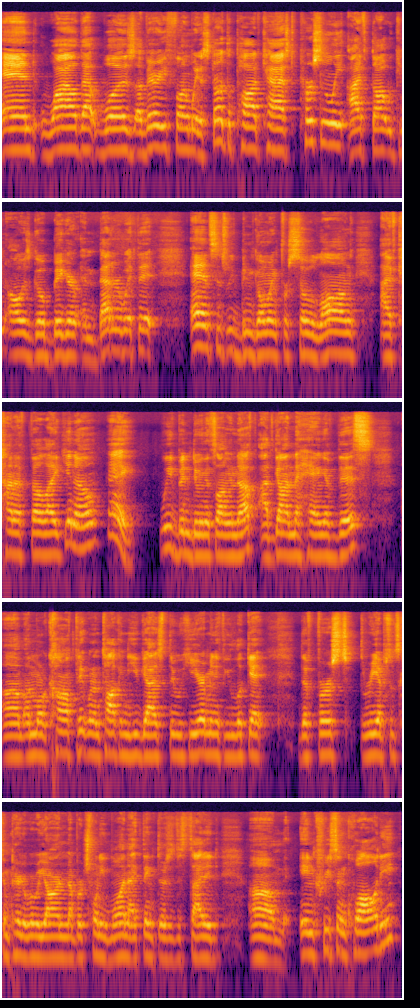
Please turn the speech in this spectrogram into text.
And while that was a very fun way to start the podcast, personally, I thought we can always go bigger and better with it. And since we've been going for so long, I've kind of felt like, you know, hey, we've been doing this long enough. I've gotten the hang of this. Um, I'm more confident when I'm talking to you guys through here. I mean, if you look at the first three episodes compared to where we are in number 21, I think there's a decided um, increase in quality.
